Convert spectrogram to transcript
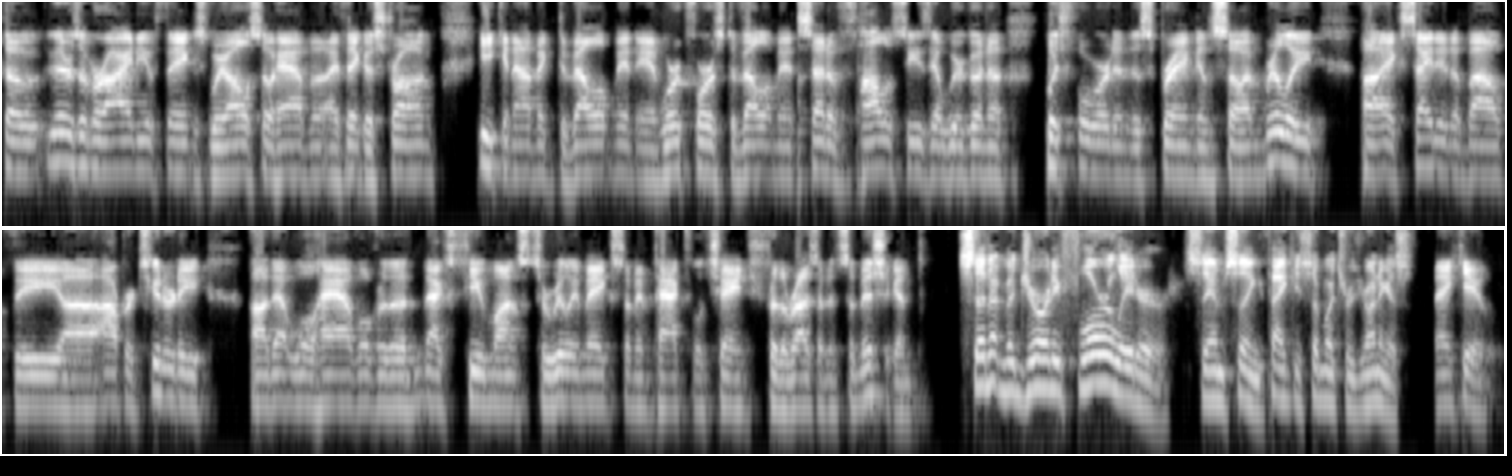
So there's a variety of things. We also have, I think, a strong economic development and workforce development set of policies that we're going to push forward in the spring. And so I'm really uh, excited about the uh, opportunity uh, that we'll have over the next few months to really make some impactful change for the residents of Michigan. Senate Majority Floor Leader Sam Singh, thank you so much for joining us. Thank you.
